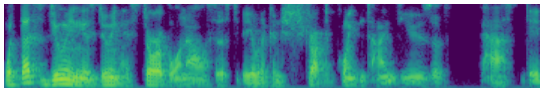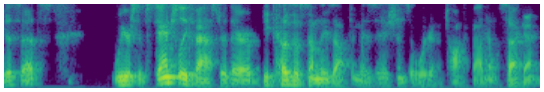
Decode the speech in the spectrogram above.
what that's doing is doing historical analysis to be able to construct point in time views of past data sets. We are substantially faster there because of some of these optimizations that we're going to talk about in a second.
